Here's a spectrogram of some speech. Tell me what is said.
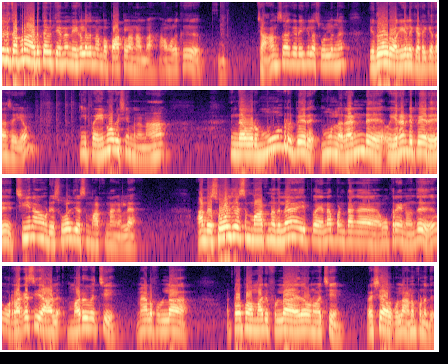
இதுக்கப்புறம் அடுத்தடுத்து என்ன நிகழுதுன்னு நம்ம பார்க்கலாம் நம்ம. அவங்களுக்கு சான்ஸாக கிடைக்கல சொல்லுங்கள் ஏதோ ஒரு வகையில் கிடைக்க தான் செய்யும். இப்போ இன்னொரு விஷயம் என்னென்னா இந்த ஒரு மூன்று பேர் மூணில் ரெண்டு இரண்டு பேர் சீனாவுடைய சோல்ஜர்ஸ் மாட்டினாங்கல்ல. அந்த சோல்ஜர்ஸ் மாட்டினதில் இப்போ என்ன பண்ணிட்டாங்க உக்ரைன் வந்து ஒரு ரகசிய ஆள் மறு வச்சு மேலே ஃபுல்லாக டோப்பா மாதிரி ஃபுல்லாக ஏதோ ஒன்று வச்சு ரஷ்யாவுக்குள்ளே அனுப்புனது.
